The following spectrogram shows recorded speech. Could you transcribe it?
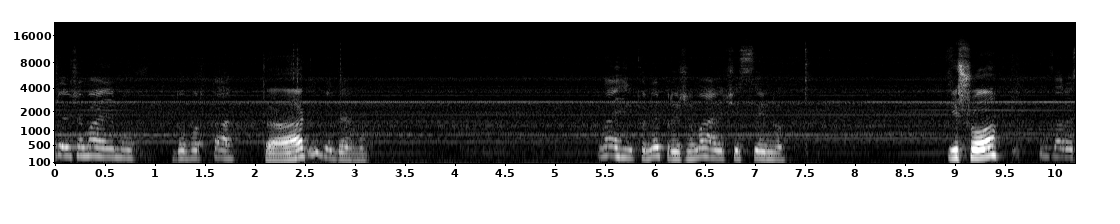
прижимаємо до борта Так. і ведемо. Легенько, не прижимаючи сильно. І що? І зараз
